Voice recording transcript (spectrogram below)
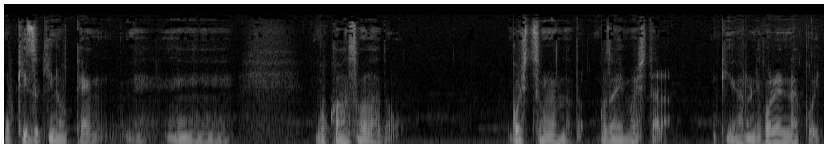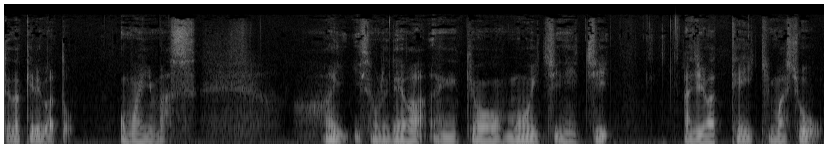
お気づきの点、ね、え、ご感想など、ご質問などございましたら、お気軽にご連絡をいただければと思います。はい。それでは、え、今日も一日味わっていきましょう。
